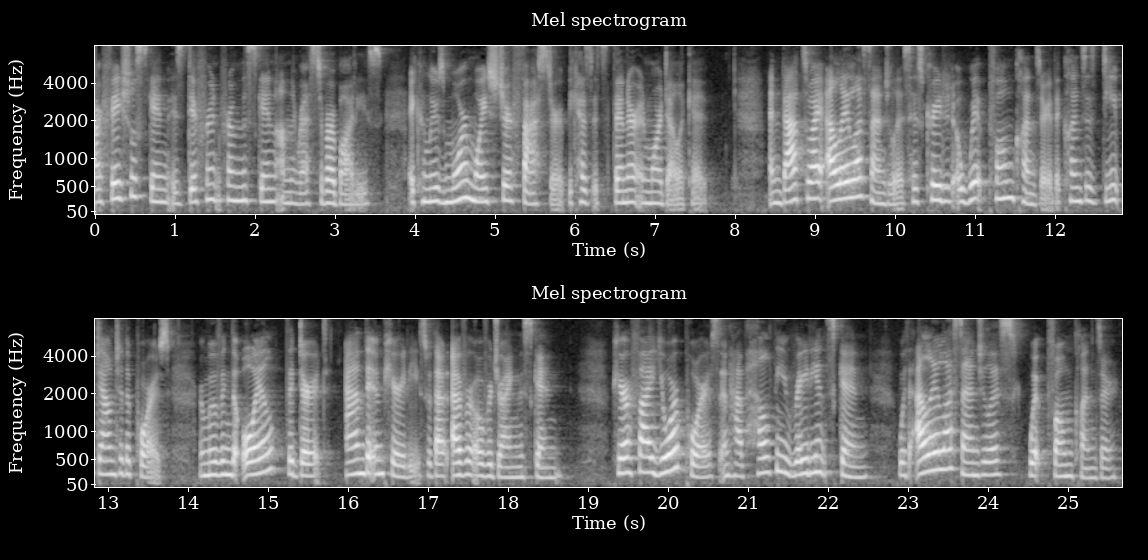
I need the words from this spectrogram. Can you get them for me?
Our facial skin is different from the skin on the rest of our bodies. It can lose more moisture faster because it's thinner and more delicate. And that's why LA Los Angeles has created a whip foam cleanser that cleanses deep down to the pores, removing the oil, the dirt, and the impurities without ever overdrying the skin. Purify your pores and have healthy, radiant skin with LA Los Angeles Whip Foam Cleanser.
